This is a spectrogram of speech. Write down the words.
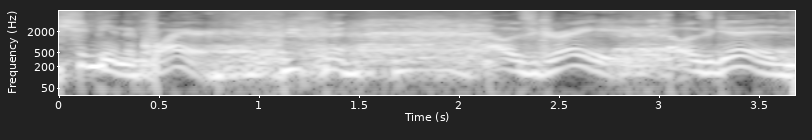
you should be in the choir. that was great. That was good.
